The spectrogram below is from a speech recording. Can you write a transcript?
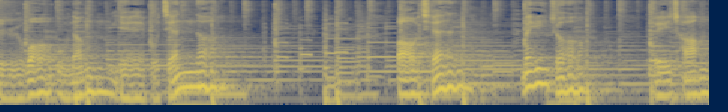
是我无能也不见得。抱歉，没辙，退场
